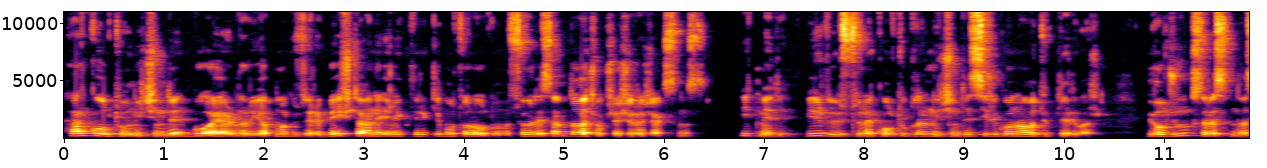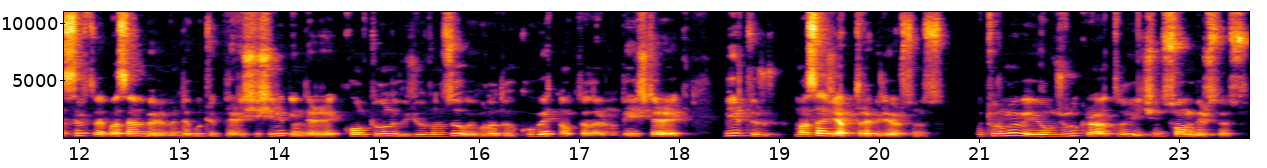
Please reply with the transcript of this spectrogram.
Her koltuğun içinde bu ayarları yapmak üzere 5 tane elektrikli motor olduğunu söylesem daha çok şaşıracaksınız. Bitmedi. Bir de üstüne koltukların içinde silikon hava tüpleri var. Yolculuk sırasında sırt ve basen bölümünde bu tüpleri şişirip indirerek koltuğun vücudunuza uyguladığı kuvvet noktalarını değiştirerek bir tür masaj yaptırabiliyorsunuz. Oturma ve yolculuk rahatlığı için son bir söz.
